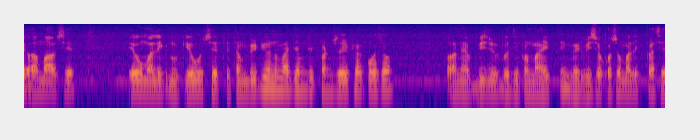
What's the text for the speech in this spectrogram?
લેવામાં આવશે. એવું માલિકનું કહેવું છે તે તમે વિડીયોના માધ્યમથી પણ જોઈ શકો છો અને બીજું બધી પણ માહિતી મેળવી શકો છો માલિક પાસે.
